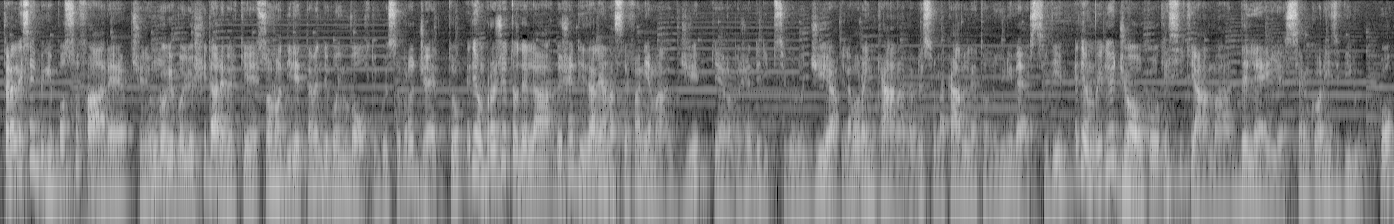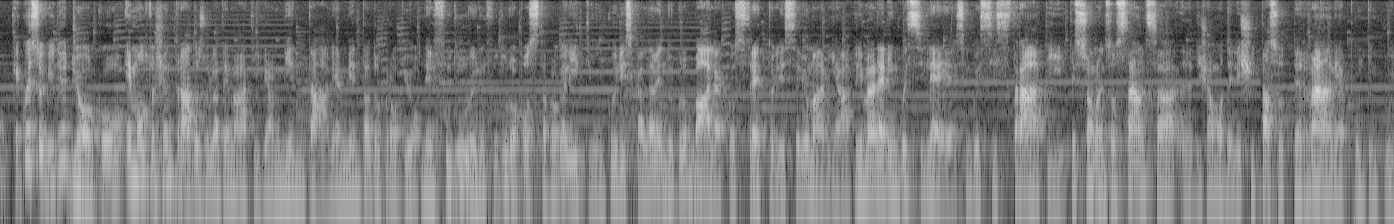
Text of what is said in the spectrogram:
Tra gli esempi che posso fare ce n'è uno che voglio citare perché sono direttamente coinvolto in questo progetto ed è un progetto della docente italiana Stefania Maggi, che è una docente di psicologia che lavora in Canada presso la Carleton University ed è un videogioco che si chiama The Layers, è ancora in sviluppo e questo videogioco è molto centrato sulla tematica ambientale, ambientato proprio nel futuro, in un futuro post-apocalittico in cui il riscaldamento globale ha costretto gli esseri umani a rimanere in questi layers, in questi strati che sono in sostanza eh, diciamo delle città sotterranee appunto in cui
